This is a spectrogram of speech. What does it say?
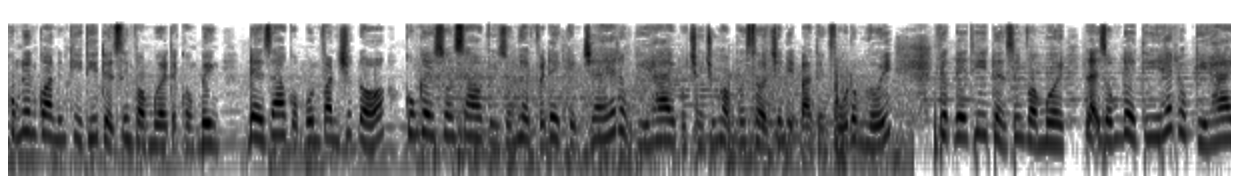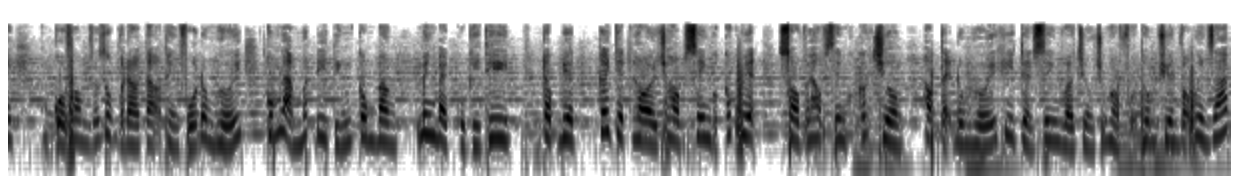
Cũng liên quan đến kỳ thi tuyển sinh vào 10 tại Quảng Bình, đề ra của môn văn trước đó cũng gây xôn xao vì giống hệt với đề kiểm tra hết học kỳ 2 của trường trung học cơ sở trên địa bàn thành phố Đồng Hới. Việc đề thi tuyển sinh vào 10 lại giống đề thi hết học kỳ 2 của Phòng Giáo dục và Đào tạo thành phố Đồng Hới cũng làm mất đi tính công bằng, minh bạch của kỳ thi. Đặc biệt, gây thiệt thòi cho học sinh của các huyện so với học sinh của các trường học tại Đồng Hới khi tuyển sinh vào trường trung học phổ thông chuyên Võ Nguyên Giáp.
